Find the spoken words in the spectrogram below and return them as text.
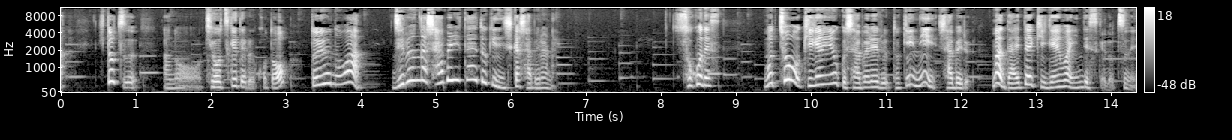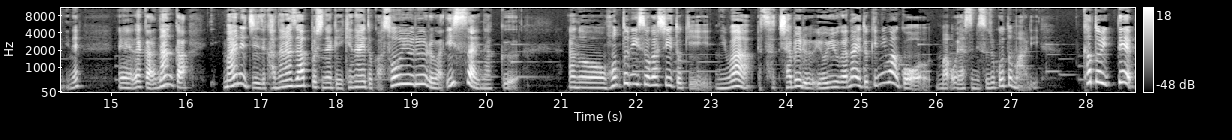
だ、一つ、あの、気をつけてることというのは、自分が喋りたい時にしか喋らない。そこです。もう超機嫌よく喋れる時に喋る。まあ大体機嫌はいいんですけど、常にね。えー、だからなんか、毎日で必ずアップしなきゃいけないとか、そういうルールは一切なく、あの本当に忙しい時には喋る余裕がない時にはこう、まあ、お休みすることもありかといって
